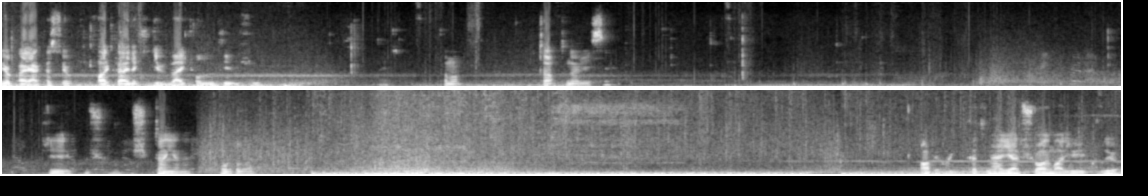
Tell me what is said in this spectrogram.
Yok alakası yok. Far Cry'daki gibi belki olur diye düşündüm. Tamam. Bu taraftan öyleyse. Birileri konuşuyor. Işıktan yana. Oradalar. Abi hakikaten her yer şu an var ya yıkılıyor.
